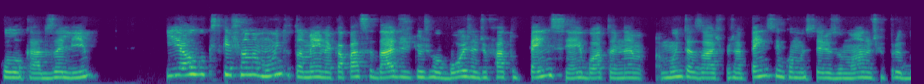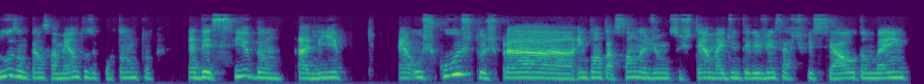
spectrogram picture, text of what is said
colocados ali. E algo que se questiona muito também, né? A capacidade de que os robôs, né, de fato, pensem, aí bota, né, muitas aspas, né, pensem como os seres humanos, que produzam pensamentos e, portanto, é, decidam ali é, os custos para a implantação, né, de um sistema aí de inteligência artificial também,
